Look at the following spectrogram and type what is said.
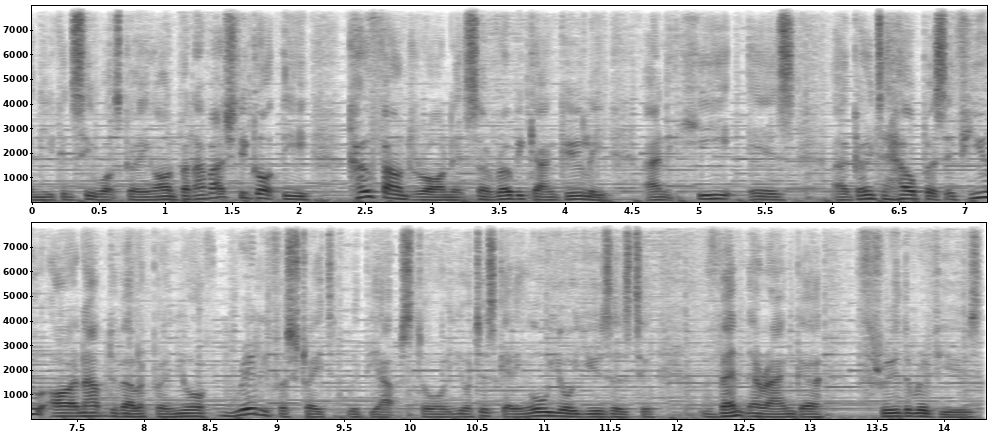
and you can see what's going on. But I've actually got the co founder on. It's uh, Robi Ganguly, and he is uh, going to help us. If you are an app developer and you're really frustrated with the App Store, you're just getting all your users to vent their anger through the reviews,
